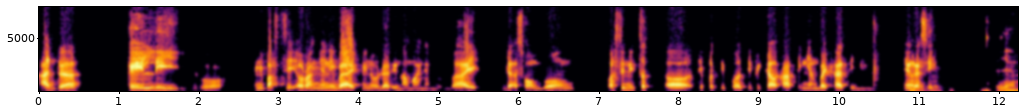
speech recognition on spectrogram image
ada Kaylee. Oh, ini pasti orangnya nih baik nih no, dari namanya baik, tidak sombong. Pasti ini eh, tipe-tipe tipikal cutting yang baik hati nih. Ya enggak sih? iya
